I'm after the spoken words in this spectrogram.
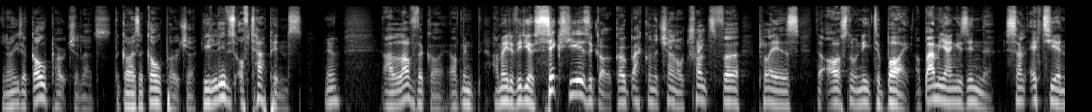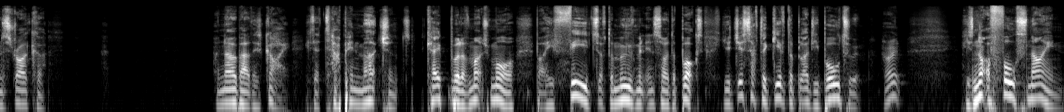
You know, he's a goal poacher, lads. The guy's a goal poacher. He lives off tap-ins. You know? I love the guy. I've been I made a video six years ago. Go back on the channel. Transfer players that Arsenal need to buy. Aubameyang is in there. Saint Etienne striker. I know about this guy. He's a tap-in merchant, capable of much more, but he feeds off the movement inside the box. You just have to give the bloody ball to him, right? He's not a false nine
